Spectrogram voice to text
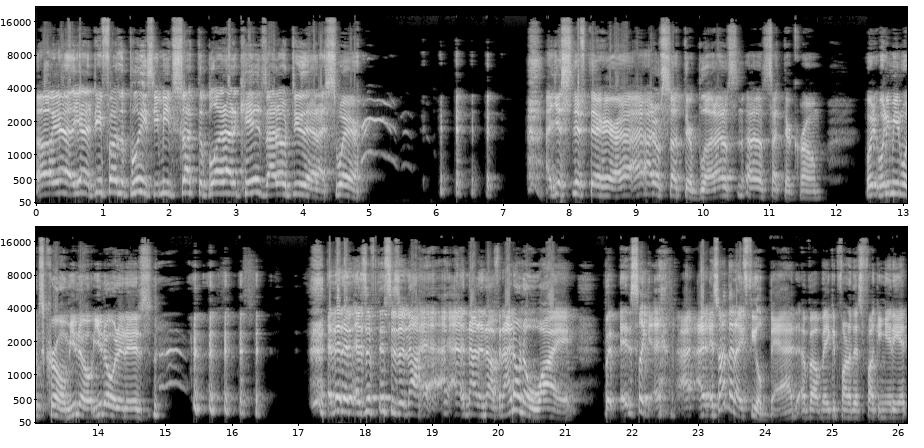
oh, yeah, yeah, defund the police. You mean suck the blood out of kids? I don't do that, I swear. I just sniff their hair. I, I, don't suck their blood. I don't, I don't suck their chrome. What, what do you mean what's chrome? You know, you know what it is. and then as if this is not not enough, and I don't know why, but it's like I, it's not that I feel bad about making fun of this fucking idiot.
